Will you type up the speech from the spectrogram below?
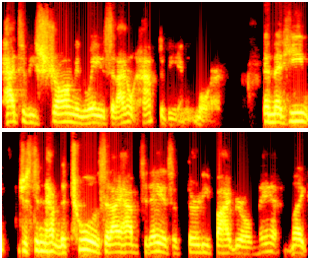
had to be strong in ways that I don't have to be anymore and that he just didn't have the tools that I have today as a 35 year old man. Like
